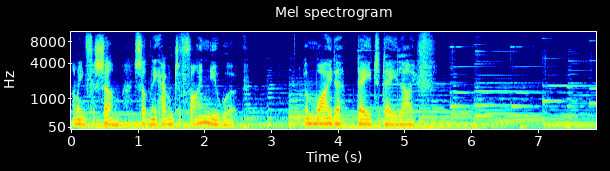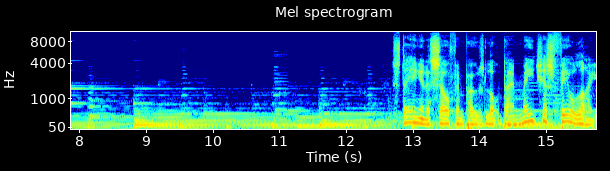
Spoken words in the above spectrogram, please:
I mean, for some, suddenly having to find new work. And wider day to day life. Staying in a self imposed lockdown may just feel like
